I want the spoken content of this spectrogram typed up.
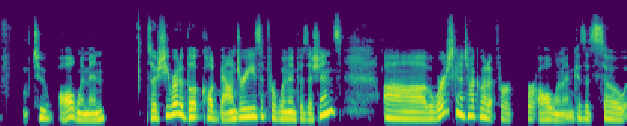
f- to all women. So she wrote a book called Boundaries for Women Physicians. Uh, but we're just going to talk about it for for all women because it's so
